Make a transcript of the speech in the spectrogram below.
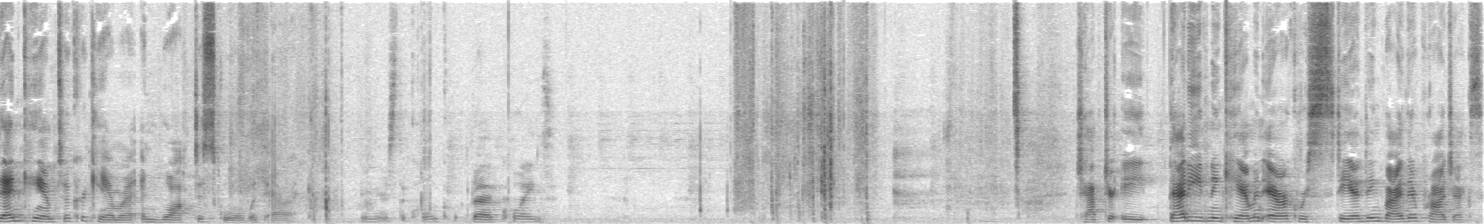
Then Cam took her camera and walked to school with Eric. And there's the, cold, the coins. Chapter 8. That evening, Cam and Eric were standing by their projects.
